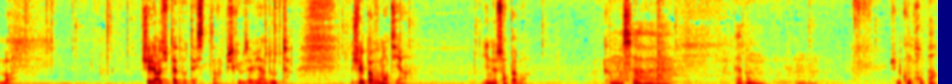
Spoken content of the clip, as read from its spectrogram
Bon. J'ai les résultats de vos tests, hein, puisque vous aviez un doute. Je vais pas vous mentir. Ils ne sont pas bons. Comment ça euh, Pas bon? Je ne comprends pas.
